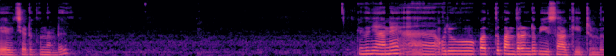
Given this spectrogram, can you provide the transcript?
വേവിച്ചെടുക്കുന്നുണ്ട്. ഇത് ഞാൻ ഒരു പത്ത് പന്ത്രണ്ട് പീസാക്കിയിട്ടുണ്ട്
